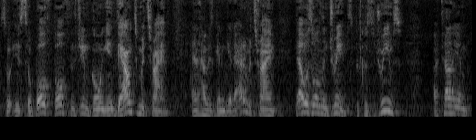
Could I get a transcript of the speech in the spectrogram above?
So is so both both in the dream going in down to Mitzrayim and how he's going to get out of Mitzrayim. That was all in dreams because dreams are telling him,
